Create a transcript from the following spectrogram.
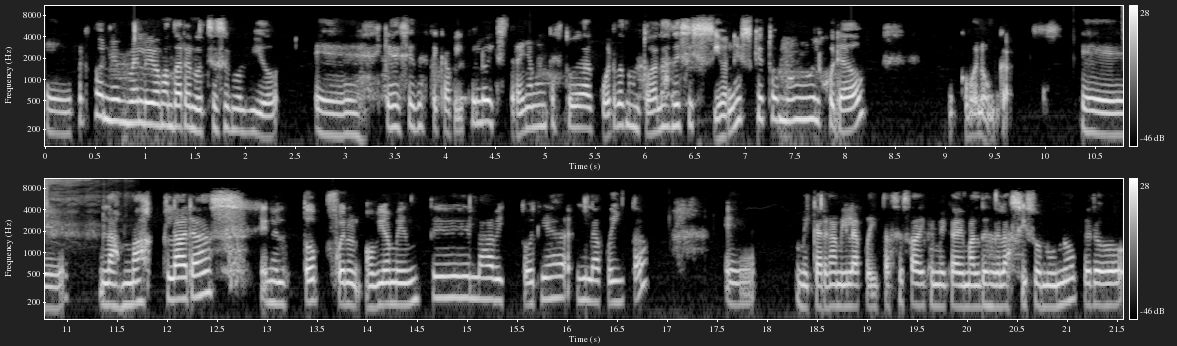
Eh, perdónenme, lo iba a mandar anoche, se me olvidó. Eh, ¿Qué decir de este capítulo? Extrañamente estuve de acuerdo con todas las decisiones que tomó el jurado, como nunca. Eh, las más claras en el top fueron obviamente la Victoria y la Rita. Eh, me carga a mí la Rita, se sabe que me cae mal desde la Season 1, pero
